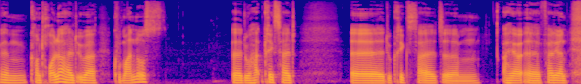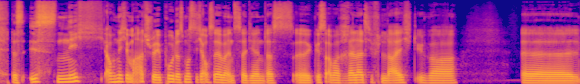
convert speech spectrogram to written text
ähm, Kontrolle halt über Kommandos. Äh, du hat, kriegst halt, äh, du kriegst halt, ähm, ach ja, äh, Fabian, das ist nicht, auch nicht im Arch Repo, das musste ich auch selber installieren. Das äh, ist aber relativ leicht über äh,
